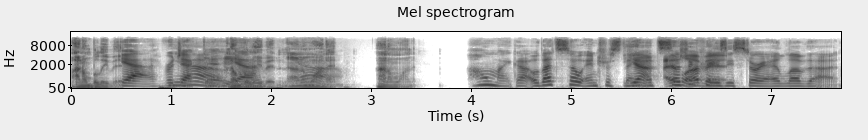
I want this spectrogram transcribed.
I don't believe it. Yeah, reject Yeah. it. I don't yeah. believe it. I don't want it. I don't want it. Oh my god. Well, that's so interesting. Yeah, it's I such a crazy it. story. I love that.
